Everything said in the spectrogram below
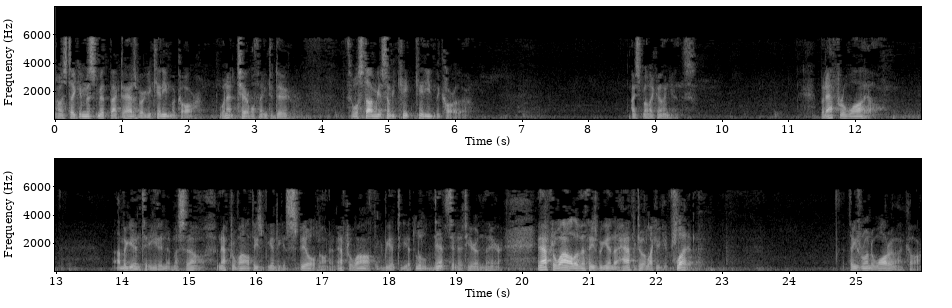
I was taking Miss Smith back to Hattiesburg. You can't eat in my car. Wasn't that a terrible thing to do? So we'll stop and get something. You can't, can't eat in the car though. I smell like onions. But after a while, I began to eat in it myself. And after a while, things began to get spilled on it. After a while, things began to get little dents in it here and there. And after a while, other things began to happen to it, like it get flooded. things run to water in my car.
